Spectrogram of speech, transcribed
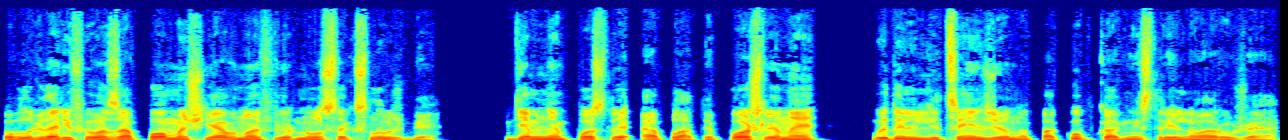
Поблагодарив его за помощь, я вновь вернулся к службе, где мне после оплаты пошлины выдали лицензию на покупку огнестрельного оружия.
